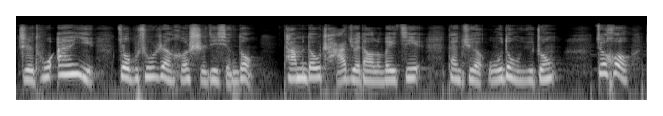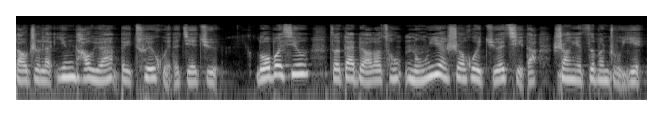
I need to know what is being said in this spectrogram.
只图安逸，做不出任何实际行动。他们都察觉到了危机，但却无动于衷，最后导致了樱桃园被摧毁的结局。萝卜星则代表了从农业社会崛起的商业资本主义。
